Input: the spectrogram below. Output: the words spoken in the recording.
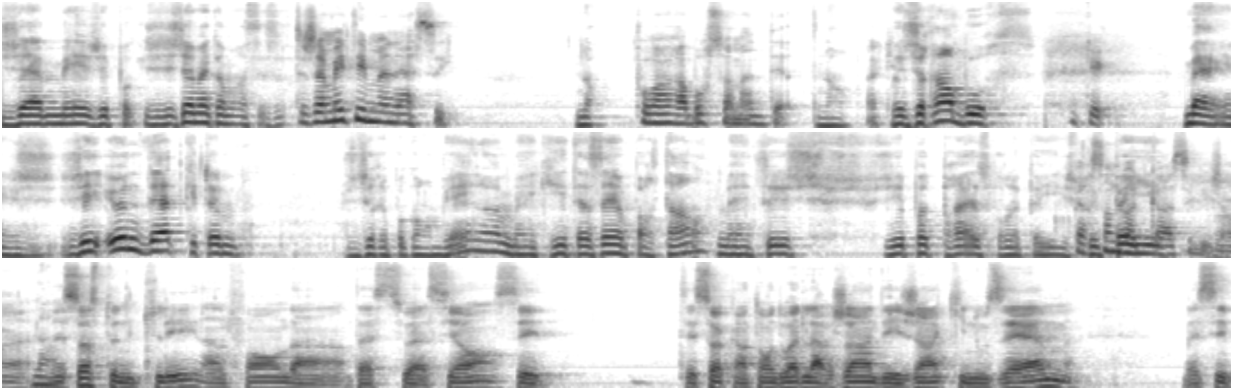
Jamais, j'ai pas. J'ai jamais commencé ça. T'as jamais été menacé? Non. pour un remboursement de dette? Non. Mais je rembourse. OK. Ben, j'ai une dette qui est, un- je dirais pas combien, là, mais qui est assez importante, mais tu sais, j'ai pas de presse pour le payer. Je Personne le ne va te payer. casser les gens. Ouais. Mais ça, c'est une clé, dans le fond, dans ta situation. C'est c'est ça, quand on doit de l'argent à des gens qui nous aiment, ben c'est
